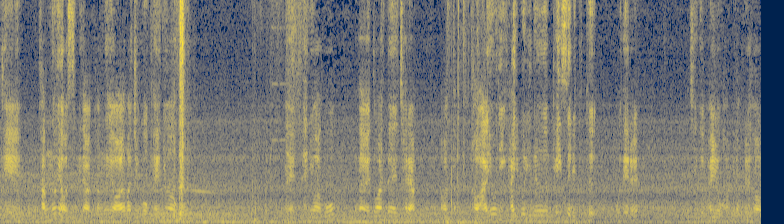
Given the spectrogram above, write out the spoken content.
이제 강릉에 왔습니다. 강릉에 와가지고 베뉴하고 네, 베뉴하고 그다음에 또 한 대 차량 어, 더 아이오닉 하이브리드 페이스리프트 모델을 지금 하려고 합니다. 그래서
